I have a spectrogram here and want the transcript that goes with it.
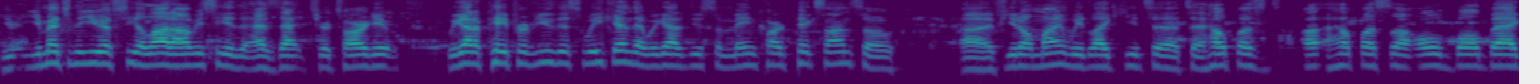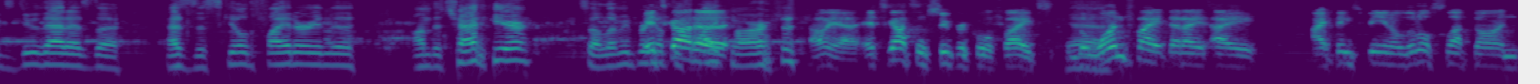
you, you mentioned the UFC a lot, obviously, as that's your target. We got a pay per view this weekend that we got to do some main card picks on. So, uh, if you don't mind, we'd like you to to help us uh, help us uh, old ball bags do that as the as the skilled fighter in the on the chat here. So let me bring it's up got the a, card. oh yeah, it's got some super cool fights. Yeah. The one fight that I, I I think's being a little slept on.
